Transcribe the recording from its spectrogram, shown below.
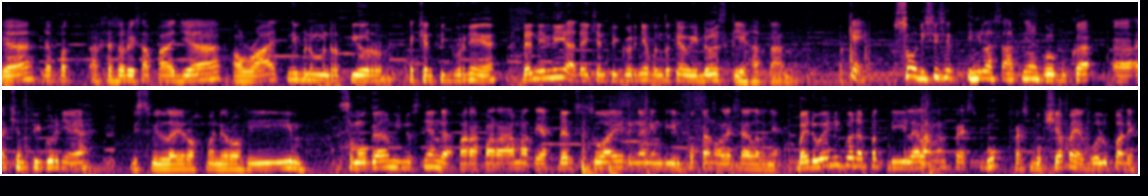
ya dapat aksesoris apa aja. Alright, ini bener-bener pure action figurnya ya. Dan ini ada action figurnya bentuknya Windows kelihatan. Oke, okay. so di sisi inilah saatnya gue buka uh, action figurnya ya. Bismillahirrahmanirrahim. Semoga minusnya nggak parah-parah amat ya dan sesuai dengan yang diinfokan oleh sellernya. By the way ini gue dapat di lelangan Facebook. Facebook siapa ya? Gue lupa deh.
